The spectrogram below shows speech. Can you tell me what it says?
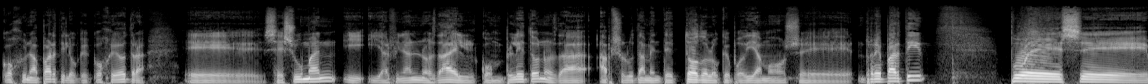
coge una parte y lo que coge otra eh, se suman y, al final nos da el completo, nos da absolutamente todo lo que podíamos eh, repartir pues eh,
